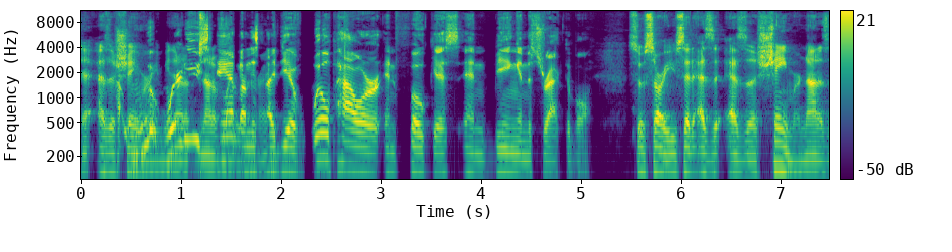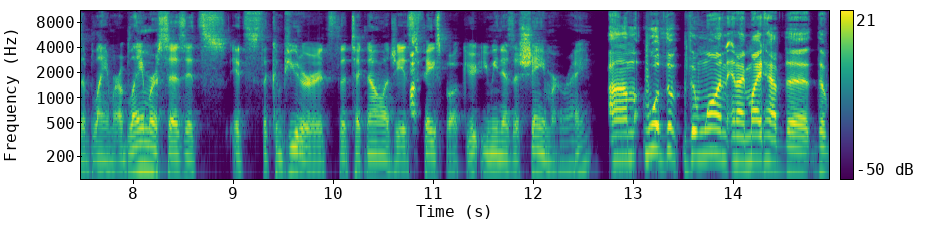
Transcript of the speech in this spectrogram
As a shamer, where, where do you stand on this right? idea of willpower and focus and being indistractable? So sorry, you said as a, as a shamer, not as a blamer. A blamer says it's it's the computer, it's the technology, it's uh, Facebook. You, you, mean as a shamer, right? Um, well, the the one, and I might have the the,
